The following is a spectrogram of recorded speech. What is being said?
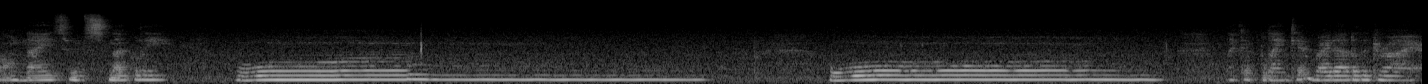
All nice and snuggly, warm, warm, like a blanket right out of the dryer.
